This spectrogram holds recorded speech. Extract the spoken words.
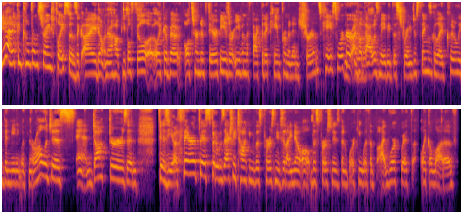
Yeah, and it can come from strange places. Like I don't know how people feel uh, like about alternative therapies, or even the fact that it came from an insurance caseworker. I thought that was maybe the strangest things because I'd clearly been meeting with neurologists and doctors and physiotherapists, but it was actually talking to this person who said, "I know all this person who's been working with. A, I work with like a lot of."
